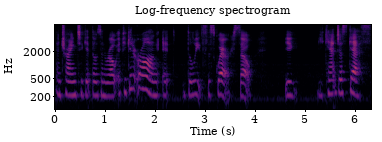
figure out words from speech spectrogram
and trying to get those in a row. If you get it wrong, it deletes the square, so you, you can't just guess.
